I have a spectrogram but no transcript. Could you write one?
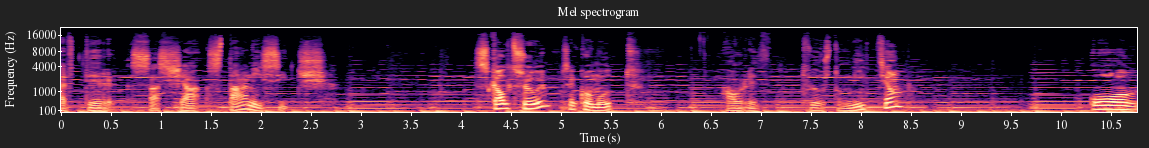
eftir Sasha Stanisic skáldsögu sem kom út árið 2019 og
